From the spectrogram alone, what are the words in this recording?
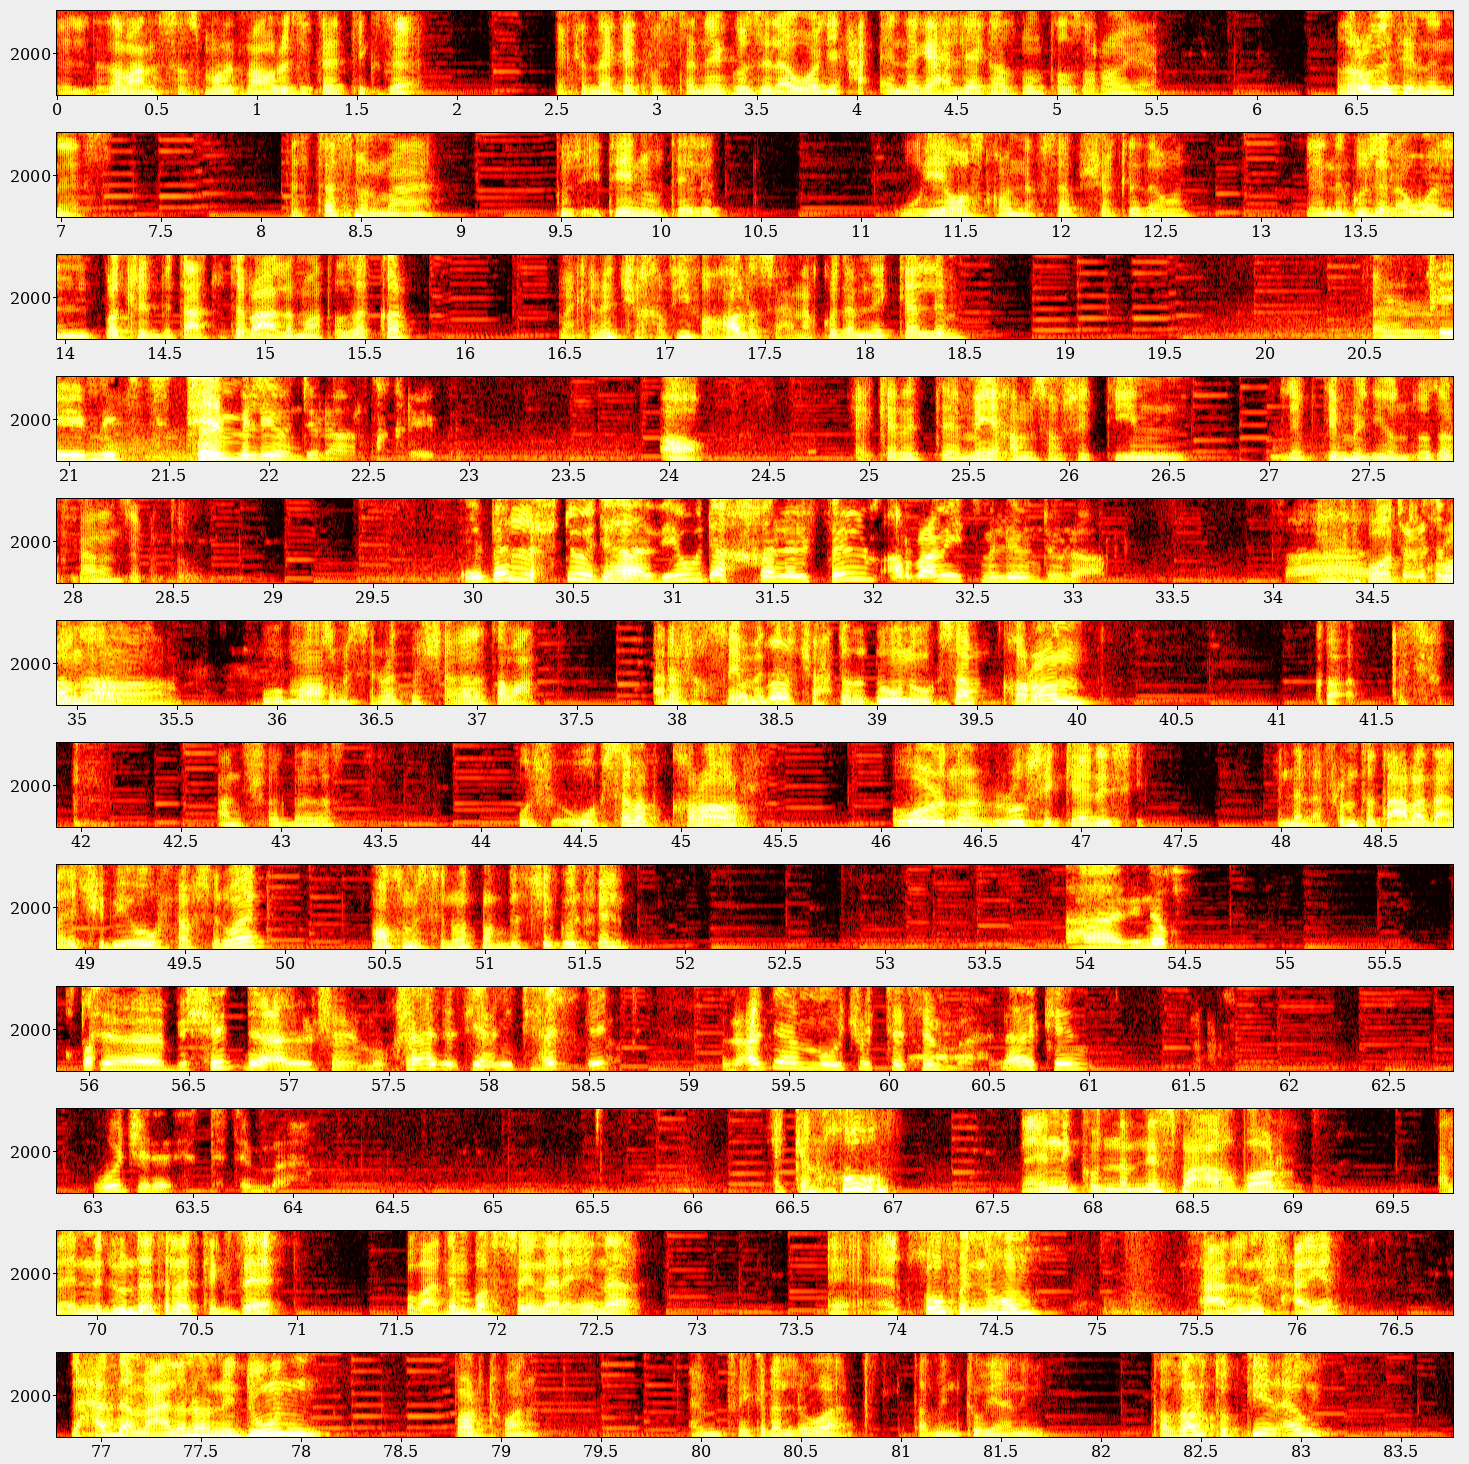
اللي طبعا استثمرت معاه already ثلاث أجزاء لكنها كانت مستنية الجزء الأول يحقق النجاح اللي هي كانت منتظراه يعني. لدرجة إن الناس تستثمر معاه جزء تاني وتالت وهي واثقة من نفسها بالشكل دوت لأن الجزء الأول البادجت بتاعته تبع على ما أتذكر ما كانتش خفيفة خالص. إحنا كنا بنتكلم في 200 مليون دولار تقريبا. آه. كانت 165 ل 200 مليون دولار فعلا زي ما أنت قلت. بالحدود هذه ودخل الفيلم 400 مليون دولار. آه، في وقت كورونا ومعظم السينمات مش شغالة طبعا. أنا شخصيا ما. قدرتش أحضر دون وبسبب قرار ق... اسف عندي شوية برد بس. وش... وبسبب قرار وورنر بروس الكارثي إن الأفلام تتعرض على HBO في نفس الوقت معظم السينمات ما رضتش تجيب الفيلم. هذه نقطة. بشدة على الفيلم وكانت يعني تهدد بعدم وجود تتمة لكن وجدت التتمة كان خوف لأن كنا بنسمع أخبار على إن دون ده ثلاث أجزاء وبعدين بصينا لقينا آه، الخوف إنهم ما أعلنوش حاجة لحد ما أعلنوا إن دون بارت 1 يعني الفكرة اللي هو طب أنتوا يعني انتظرتوا كتير قوي.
